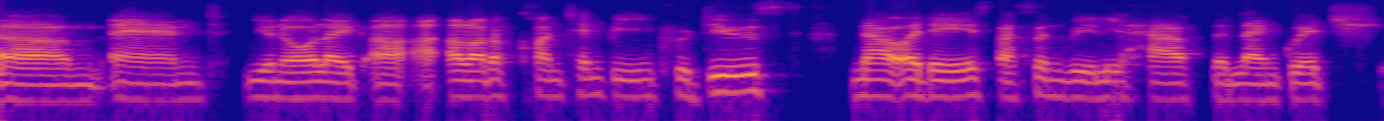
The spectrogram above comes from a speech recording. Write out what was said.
Um, and, you know, like uh, a lot of content being produced nowadays doesn't really have the language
